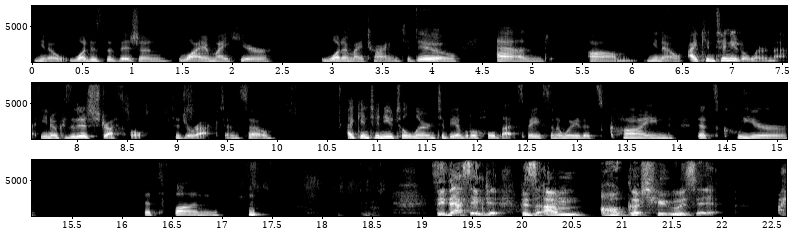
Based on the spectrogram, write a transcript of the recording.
you know, what is the vision? Why am I here? What am I trying to do? And um, you know, I continue to learn that, you know, because it is stressful to direct. And so I continue to learn to be able to hold that space in a way that's kind, that's clear, that's fun. See, that's interesting because um, oh gosh, who was it? I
